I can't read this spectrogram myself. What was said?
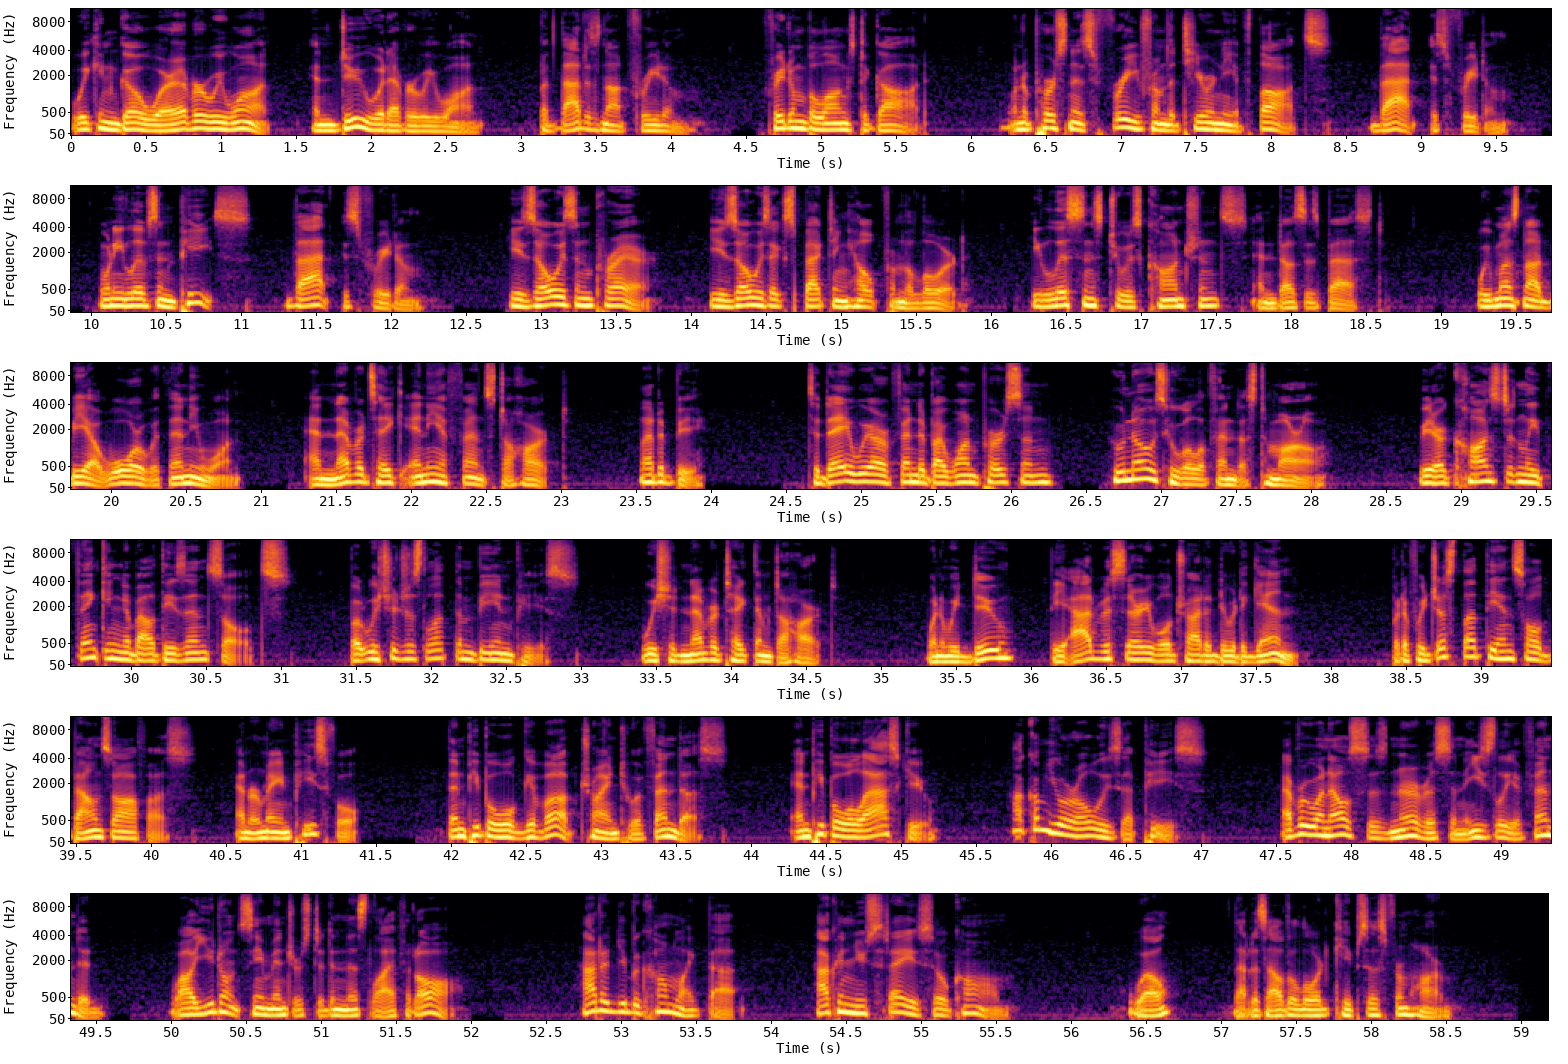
We can go wherever we want and do whatever we want, but that is not freedom. Freedom belongs to God. When a person is free from the tyranny of thoughts, that is freedom. When he lives in peace, that is freedom. He is always in prayer. He is always expecting help from the Lord. He listens to his conscience and does his best. We must not be at war with anyone, and never take any offense to heart. Let it be. Today we are offended by one person. Who knows who will offend us tomorrow? We are constantly thinking about these insults, but we should just let them be in peace. We should never take them to heart. When we do, the adversary will try to do it again. But if we just let the insult bounce off us and remain peaceful, then people will give up trying to offend us. And people will ask you, How come you are always at peace? Everyone else is nervous and easily offended, while you don't seem interested in this life at all. How did you become like that? How can you stay so calm? Well, that is how the Lord keeps us from harm.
